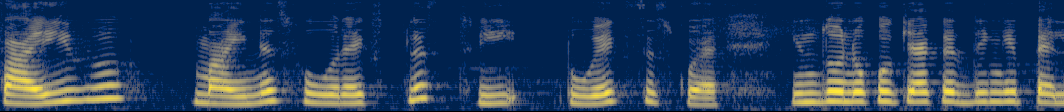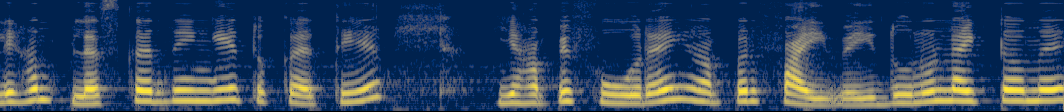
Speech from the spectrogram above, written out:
five minus four X plus three two X square इन दोनों को क्या कर देंगे? पहले हम प्लस कर देंगे। तो करते हैं यहाँ पे फोर है, यहाँ पर फाइव है। ये दोनों लाइक टर्म है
